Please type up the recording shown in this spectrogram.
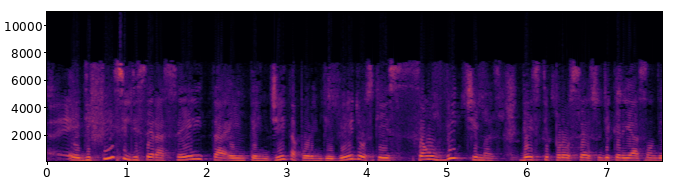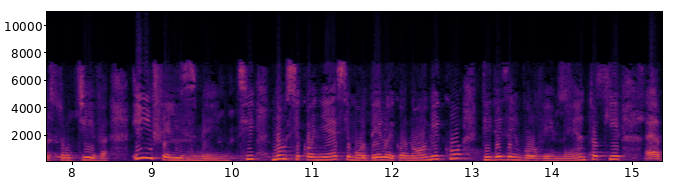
é difícil de ser aceita e entendida por indivíduos que são vítimas deste processo de criação destrutiva. Infelizmente, não se conhece o modelo econômico de desenvolvimento que é,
